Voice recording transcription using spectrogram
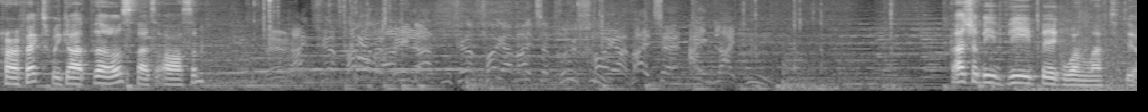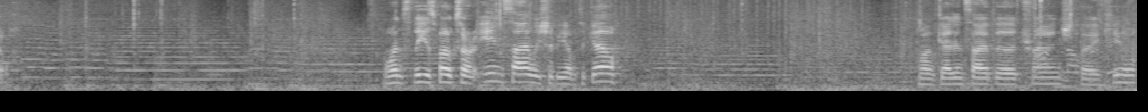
Perfect, we got those, that's awesome. That should be the big one left to do. Once these folks are inside, we should be able to go. Come on, get inside the trench, thank you.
